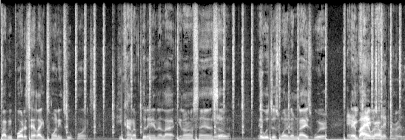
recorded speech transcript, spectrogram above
Bobby Portis had like 22 points. He kind of put in a lot, you know what I'm saying? Yeah. So it was just one of them nights where Everybody was out- clicking really.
